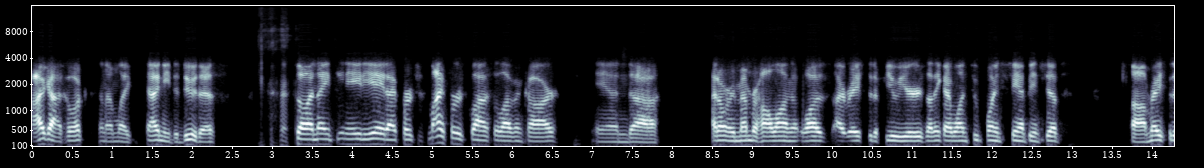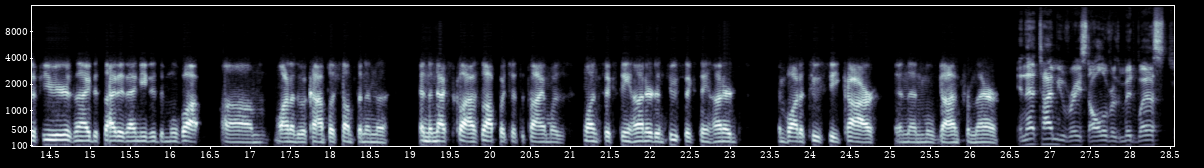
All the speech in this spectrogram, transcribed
I got hooked, and I'm like, I need to do this. so in 1988, I purchased my first Class 11 car, and uh, I don't remember how long it was. I raced it a few years. I think I won two points championships. Um, raced it a few years, and I decided I needed to move up. Um, wanted to accomplish something in the in the next class up, which at the time was one 1600 and two 1600, and bought a two seat car, and then moved on from there. In that time, you've raced all over the Midwest,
